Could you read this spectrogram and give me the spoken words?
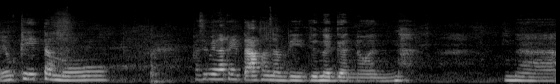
yung kita mo. Kasi may nakita ako ng video na ganon na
